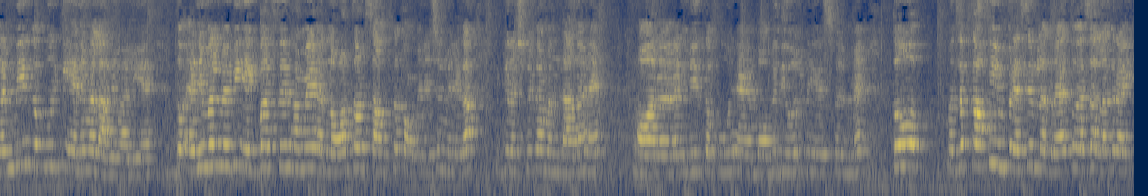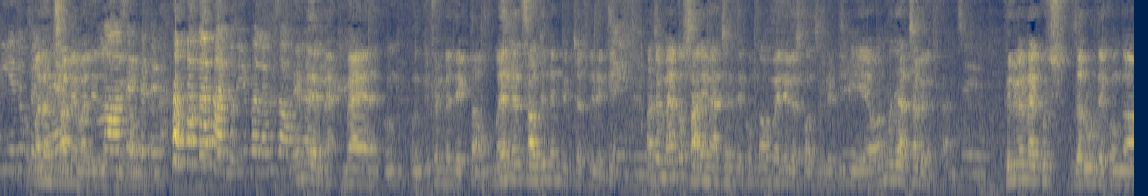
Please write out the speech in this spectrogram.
रणबीर कपूर की एनिमल आने वाली है तो एनिमल में भी एक बार फिर हमें नॉर्थ और साउथ का कॉम्बिनेशन मिलेगा, क्योंकि रश्मिका मंदाना है। और रणबीर कपूर है, बॉबी देओल भी है इस फ़िल्म में तो मतलब काफ़ी इम्प्रेसिव लग रहा है तो ऐसा लग रहा है कि ये जो फ़िल्म है वाली मास हाँ। जी नहीं मैं मैं, मैं उन, उनकी फ़िल्में देखता हूँ। मैंने साउथ इंडियन पिक्चर्स भी देखी अच्छा मैं तो सारे मैचेस देखूँगा वो मेरी रिस्पॉन्सिबिलिटी भी है और मुझे अच्छा भी लगता है। फ़िल्में मैं कुछ ज़रूर देखूँगा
